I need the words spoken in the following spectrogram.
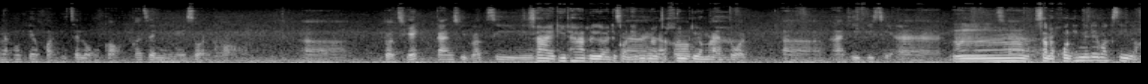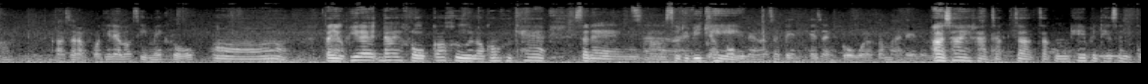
นักท่องเที่ยวก่อนที่จะลงเกาะก็จะมีในส่วนของ อ่าตรวจเช็คการฉีดวัคซีนใช่ที่ท่าเรือที่ก่อนที่พี่แมวจะขึ้นเรือมาการตรวจอ่า RT-PCR อืใช่ มสำหรับคนที่ไม่ได้วัคซีนเหรอคะ อ่าสำหรับคนที่ได้วัคซีนไม่ครบ อ๋อ แต่อย่างพี่ได้ได้ครบก็คือเราก็คือแค่แสดงเซอร์ติฟิเคอย่างพวตกนี้ก็จะเป็น Test and Go แล้วก็มาได้เลยอ่าใช่ค่ะ จากจากจากกรุงเทพเป็นเทสแอนโก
